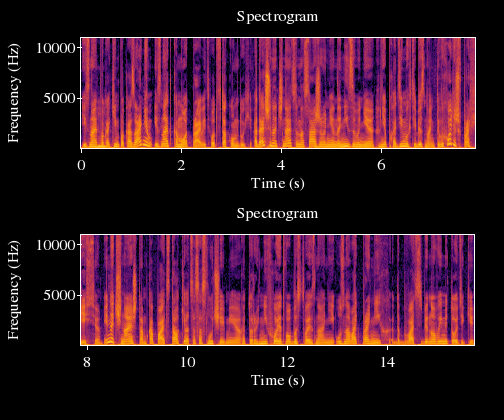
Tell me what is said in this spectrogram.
и знает Мгм. по каким показаниям, и знает, кому отправить. Вот в таком духе. А дальше начинается насаживание, нанизывание необходимых тебе знаний. Ты выходишь в профессию и начинаешь там копать, сталкиваться со случаями, которые не входят в область твоих знаний, узнавать про них, добывать себе новые методики,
